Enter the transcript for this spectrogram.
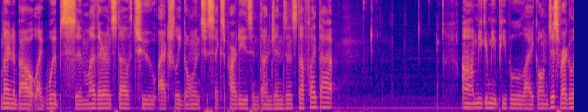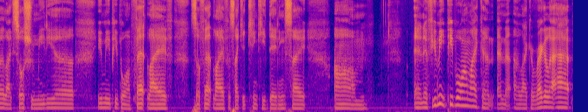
learn about like whips and leather and stuff to actually going to sex parties and dungeons and stuff like that. Um, you can meet people like on just regular like social media. You meet people on FetLife. So FetLife is like a kinky dating site. Um, and if you meet people on like a, an, a like a regular app,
